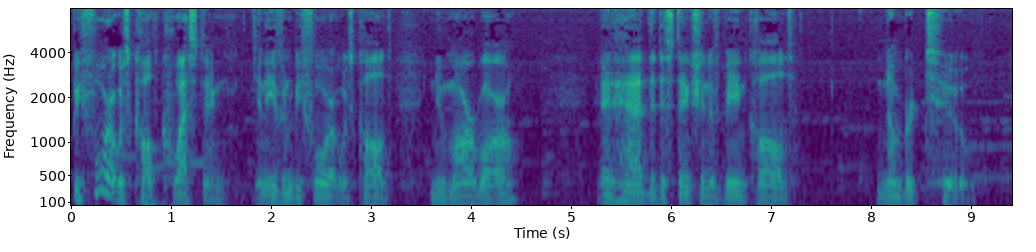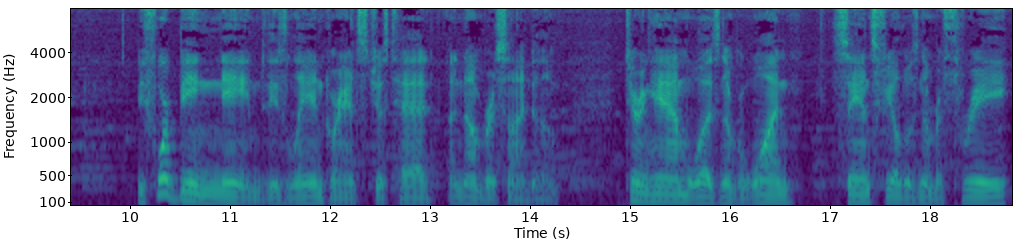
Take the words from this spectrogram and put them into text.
Before it was called questing, and even before it was called New Marlborough, it had the distinction of being called number two. Before being named, these land grants just had a number assigned to them. Tyringham was number one, Sandisfield was number three,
